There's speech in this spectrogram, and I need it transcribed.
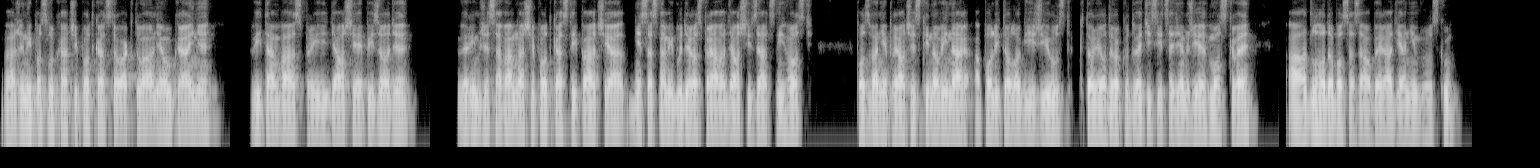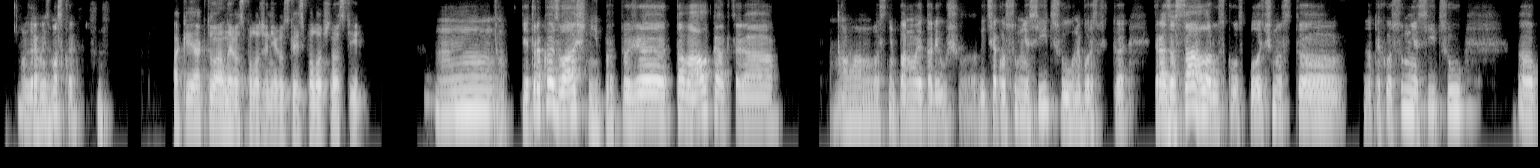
Vážení poslucháči podcastov Aktuálne o Ukrajine, vítam vás pri ďalšej epizóde. Verím, že sa vám naše podcasty páčia. Dnes sa s nami bude rozprávať ďalší vzácný host. Pozvanie prijal český novinár a politolog Jiří Just, ktorý od roku 2007 žije v Moskve a dlhodobo sa zaoberá dianím v Rusku. Zdravím z Moskvy. Aké je aktuálne rozpoloženie ruskej spoločnosti? Mm, je to takové zvláštní, protože ta válka, která vlastně panuje tady už více jak 8 měsíců, nebo respektive, která zasáhla ruskou společnost za těch 8 měsíců,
